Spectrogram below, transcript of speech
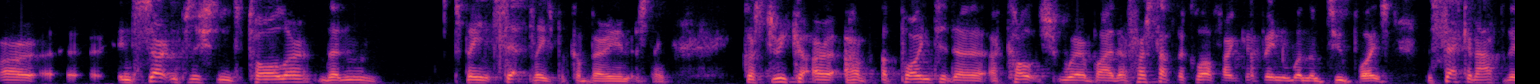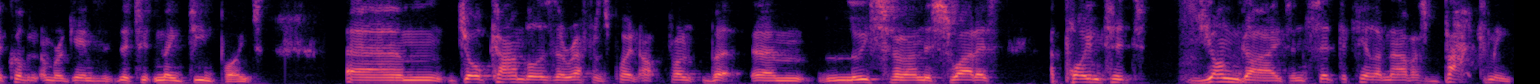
are uh, in certain positions taller than Spain. Set plays become very interesting. Costa Rica are, have appointed a, a, coach whereby their first half of the qualifying campaign won them two points. The second half of the equivalent number of games, they took 19 points. Um, Joel Campbell is the reference point up front, but um, Luis Fernando Suarez appointed young guys and said to Keylor Navas, back me,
